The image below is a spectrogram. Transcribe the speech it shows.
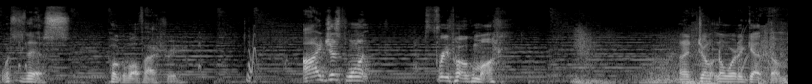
What is this? Pokeball Factory. I just want free Pokemon. And I don't know where to get them.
